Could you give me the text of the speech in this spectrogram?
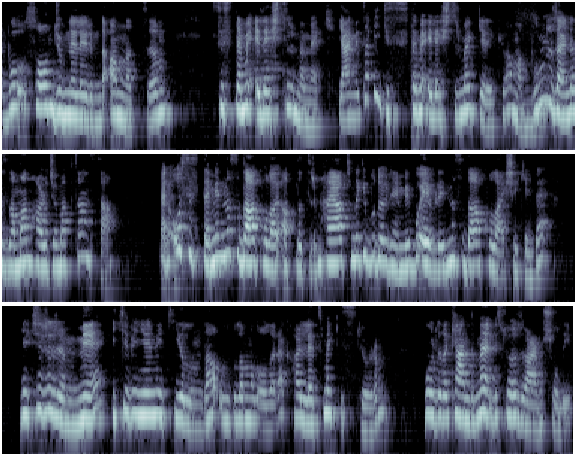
Bu son cümlelerimde anlattığım sistemi eleştirmemek. Yani tabii ki sistemi eleştirmek gerekiyor ama bunun üzerine zaman harcamaktansa yani o sistemi nasıl daha kolay atlatırım? Hayatımdaki bu dönemi, bu evreni nasıl daha kolay şekilde geçiririm mi 2022 yılında uygulamalı olarak halletmek istiyorum. Burada da kendime bir söz vermiş olayım.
